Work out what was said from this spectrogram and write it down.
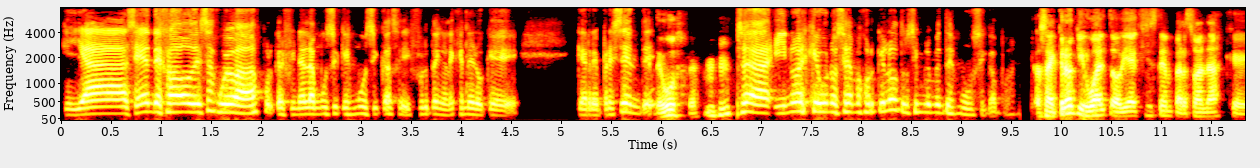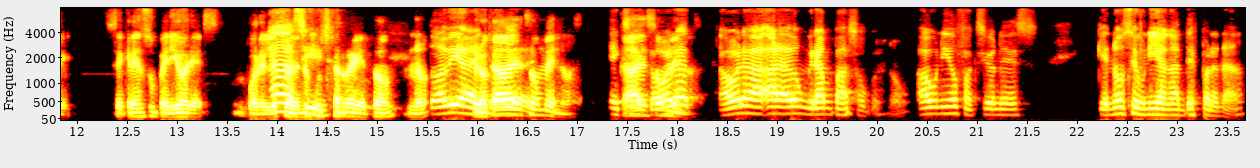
que ya se hayan dejado de esas huevadas, porque al final la música es música, se disfruta en el género que, que represente. ¿Te gusta? O sea, y no es que uno sea mejor que el otro, simplemente es música. Pues. O sea, creo que igual todavía existen personas que se creen superiores por el hecho Ah, de no sí. escuchar reggaetón, ¿no? Todavía hay, Pero cada vez hay. son menos. cada vez Exacto, ahora, menos. Ahora ha dado un gran paso, pues, ¿no? Ha unido facciones que no se unían antes para nada.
